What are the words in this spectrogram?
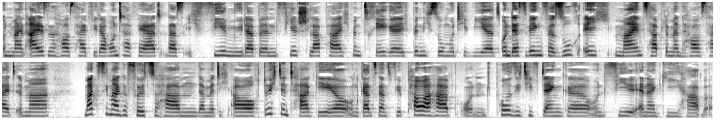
und mein Eisenhaushalt wieder runterfährt, dass ich viel müder bin, viel schlapper, ich bin träge, ich bin nicht so motiviert. Und deswegen versuche ich, meinen Supplement-Haushalt immer maximal gefüllt zu haben, damit ich auch durch den Tag gehe und ganz, ganz viel Power habe und positiv denke und viel Energie habe.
